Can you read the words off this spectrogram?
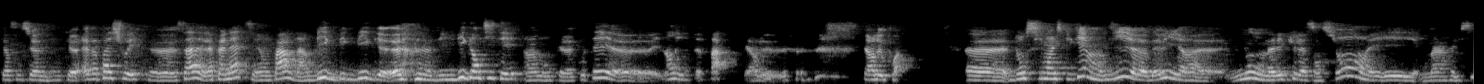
qui fonctionne. Donc, euh, elle va pas échouer. Euh, ça, la planète, on parle d'un big, big, big, euh, d'une big entité. Hein, donc, à côté, euh, non, ils ne peuvent pas faire le, faire le poids. donc, ce qu'ils m'ont expliqué, ils m'ont dit, bah oui, nous, on a vécu l'ascension et on a réussi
